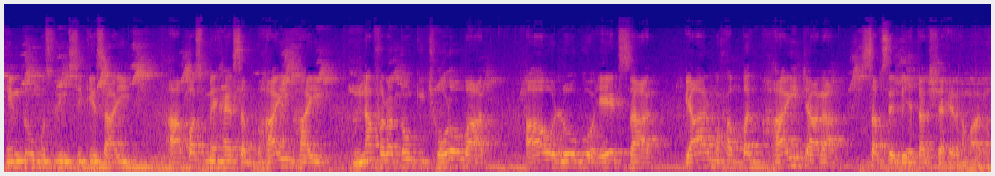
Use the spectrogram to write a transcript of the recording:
हिंदू मुस्लिम सिख ईसाई, आपस में है सब भाई भाई। नफ़रतों की छोड़ो बात, आओ लोगों एक साथ। प्यार, मोहब्बत, भाईचारा सबसे बेहतर शहर हमारा।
